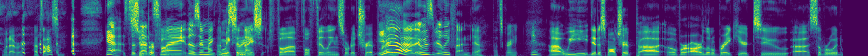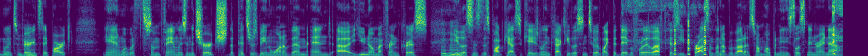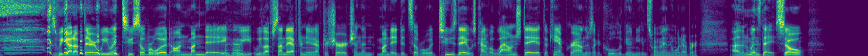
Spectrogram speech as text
whatever. That's awesome. yeah, so super that's fun. my. Those are my. That cool makes a nice, f- uh, fulfilling sort of trip, right? Yeah, it was really fun. Yeah, that's great. Yeah. Uh, we did a small trip uh, over our little break here to uh, Silverwood. We went to Mm-hmm. Farragut State Park and went with some families in the church, the Pitzers being one of them. And uh, you know my friend Chris. Mm-hmm. He listens to this podcast occasionally. In fact, he listened to it like the day before they left because he brought something up about it. So I'm hoping he's listening right now. Because we got up there, we went to Silverwood on Monday. Mm-hmm. We we left Sunday afternoon after church, and then Monday did Silverwood. Tuesday was kind of a lounge day at the campground. There's like a cool lagoon you can swim in and whatever. And then Wednesday, so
